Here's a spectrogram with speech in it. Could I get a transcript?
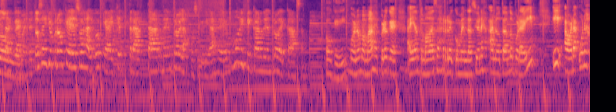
dónde. Exactamente. Entonces yo creo que eso es algo que hay que tratar dentro de las posibilidades de modificar dentro de casa. Ok, bueno mamás, espero que hayan tomado esas recomendaciones anotando por ahí. Y ahora unas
